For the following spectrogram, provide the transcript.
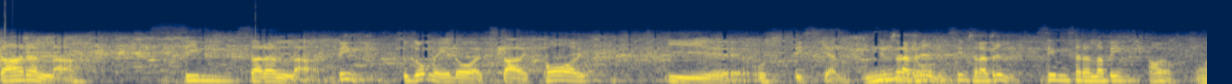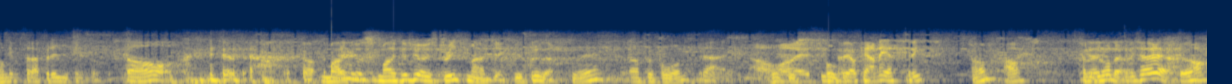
Sarella. Simsarella Bim. Så de är idag ett starkt par i eh, ostdisken. Simsalabri. Simsalabri. Simsarella Bim. Ja, ja. Ja. Simsalabri finns också. Ja. Ja, Marcus, Marcus gör ju street magic, visste du det? Nej. Apropå... Nej. Ja, jag kan ett trick. Ja. Ja. Kan du dra det? Ska vi köra det? Ja.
